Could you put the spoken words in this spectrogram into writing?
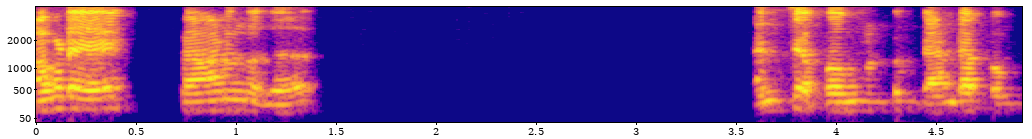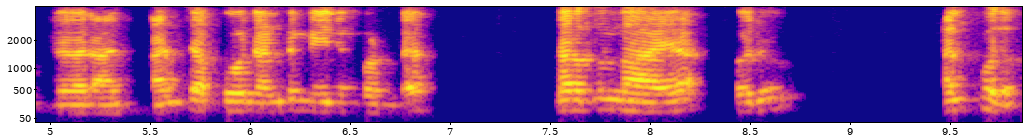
അവിടെ കാണുന്നത് അഞ്ചപ്പം കൊണ്ടും രണ്ടപ്പം അഞ്ചപ്പവും രണ്ട് മീനും കൊണ്ട് നടത്തുന്നതായ ഒരു അത്ഭുതം.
